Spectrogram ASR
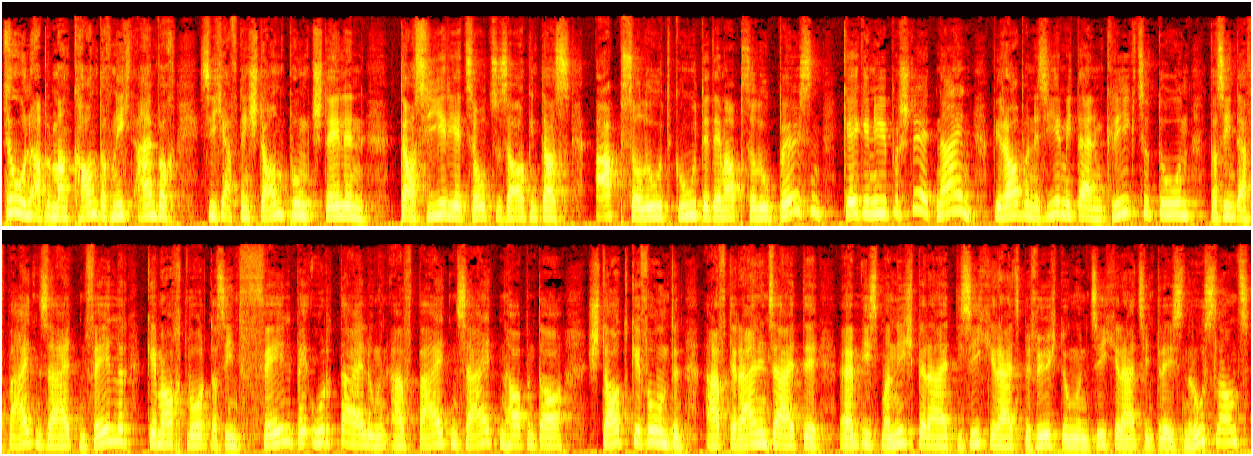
tun. Aber man kann doch nicht einfach sich auf den Standpunkt stellen, dass hier jetzt sozusagen das absolut Gute dem absolut Bösen gegenübersteht. Nein, wir haben es hier mit einem Krieg zu tun, da sind auf beiden Seiten Fehler gemacht worden, da sind Fehlbeurteilungen auf beiden Seiten haben da stattgefunden. Auf der einen Seite ähm, ist man nicht bereit, die Sicherheitsbefürchtungen und Sicherheitsinteressen Russlands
